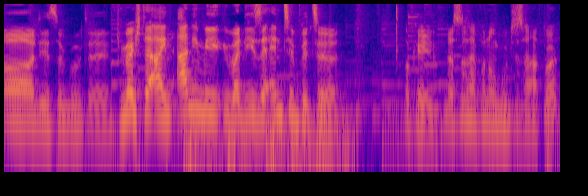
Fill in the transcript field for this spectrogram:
Oh, die ist so gut, ey. Ich möchte ein Anime über diese Ente, bitte. Okay, das ist einfach nur ein gutes Artwork.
